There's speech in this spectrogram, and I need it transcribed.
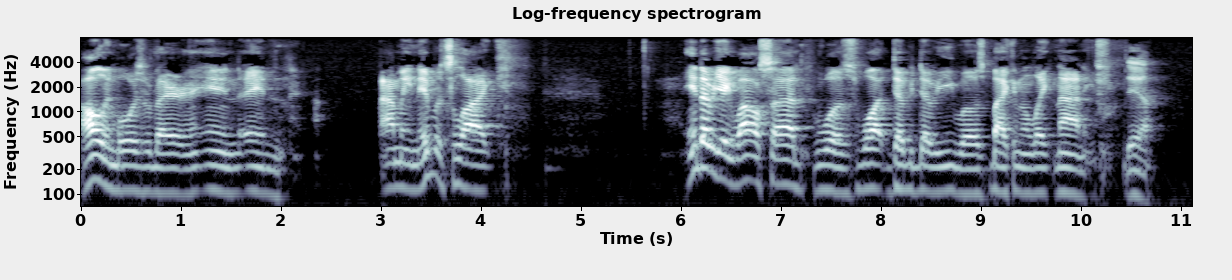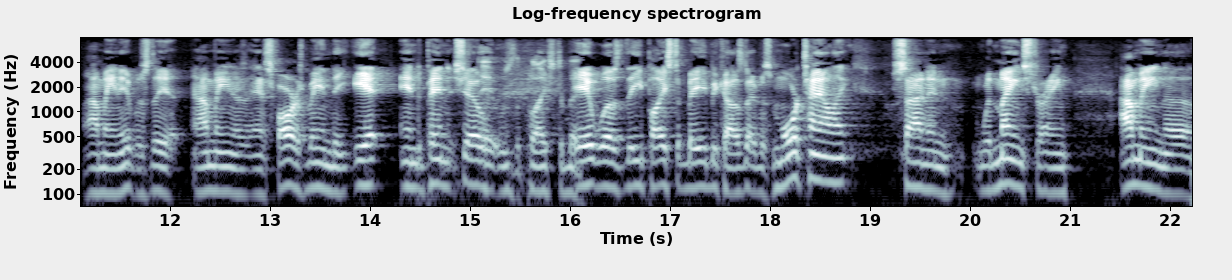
All them boys were there, and and I mean, it was like NWA Wildside was what WWE was back in the late nineties. Yeah. I mean, it was it. I mean, as, as far as being the it independent show, It was the place to be. it was the place to be because there was more talent signing with mainstream. I mean, uh,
